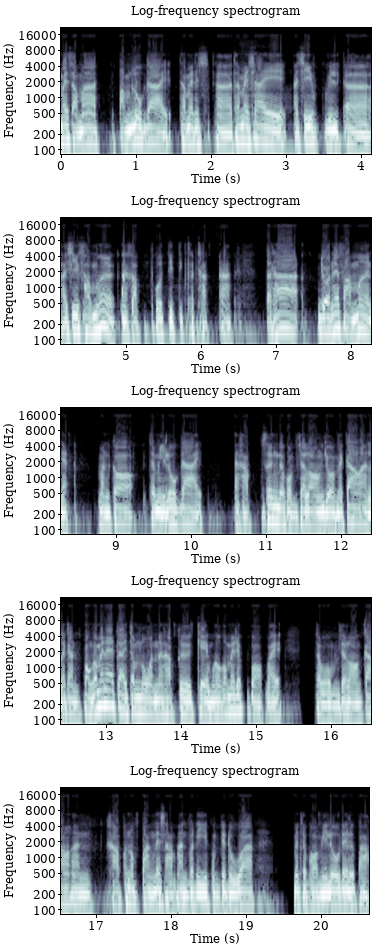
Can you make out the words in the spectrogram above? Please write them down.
ไม่สามารถปั๊มลูกได้ ถ้าไม่ได้อ่อถ้าไม่ใช่อาชีพอ่ออาชีพฟาร์มเมอร์นะครับพูดติดติดขัดขัดอะแต่ถ้าโยนให้ฟาร์มเมอร์เนี่ย มันก็จะมีลูกได้นะครับ ซึ่งเดี๋ยวผมจะลองโยนไปเก้าอันแล้วกัน ผมก็ไม่แน่ใจจำนวนนะครับ คือเกมเขาก็ไม่ได้บอกไว้ แต่ผมจะลองเก้าอันครับขนมปังได้สามอันพอดี ผมจะดูว่ามันจะพอมีลูกได้หรือเปล่า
